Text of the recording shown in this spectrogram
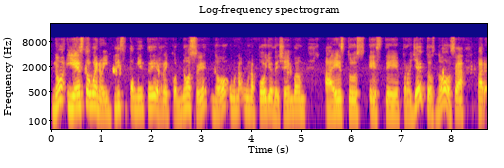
¿no? Y esto, bueno, implícitamente reconoce, ¿no? un apoyo de Sheinbaum a estos este, proyectos, ¿no? O sea, para,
